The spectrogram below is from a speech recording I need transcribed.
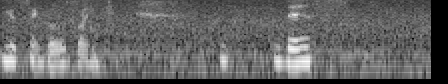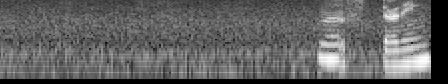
I guess it goes like this. Isn't that stunning?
